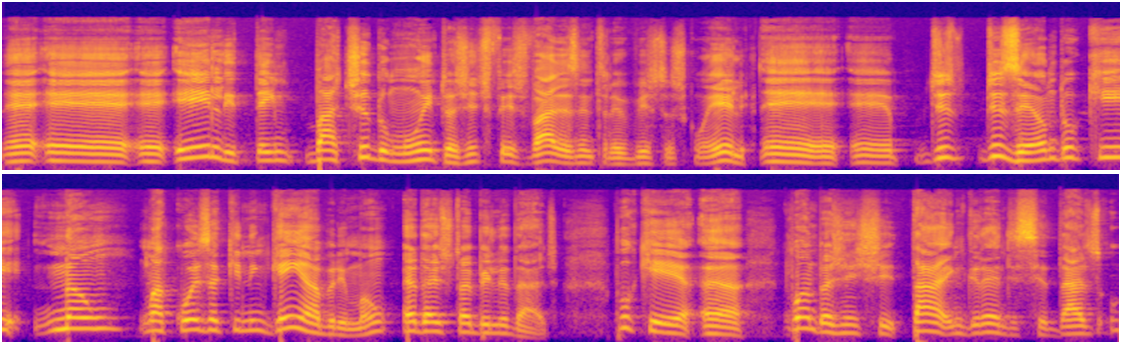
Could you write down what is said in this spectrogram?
É, é, é, ele tem batido muito, a gente fez várias entrevistas com ele, é, é, diz, dizendo que não, uma coisa que ninguém abre mão é da estabilidade. Porque é, quando a gente está em grandes cidades, o,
